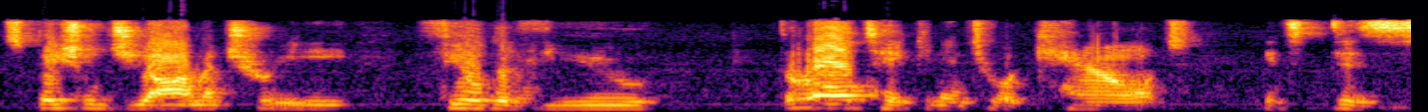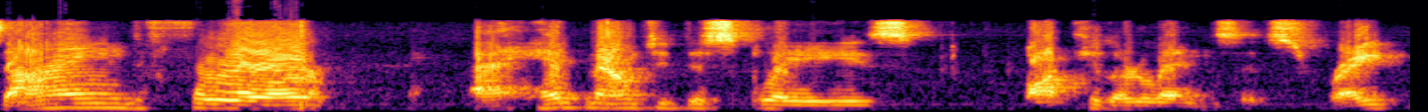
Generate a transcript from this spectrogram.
spatial geometry, field of view, they're all taken into account. It's designed for uh, head-mounted displays, ocular lenses, right?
